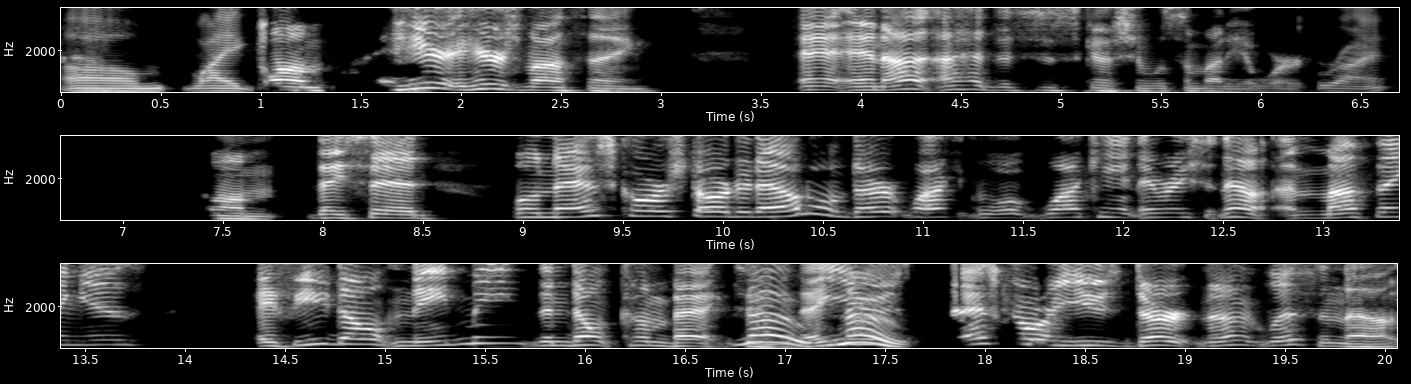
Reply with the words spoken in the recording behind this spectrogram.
man. Um, like, Um, here, here's my thing, and, and I, I had this discussion with somebody at work. right. Um, they said, "Well, NASCAR started out on dirt. Why, well, why can't they race it now?" And my thing is, if you don't need me, then don't come back to No, me. They no. use NASCAR used dirt. No, listen now,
